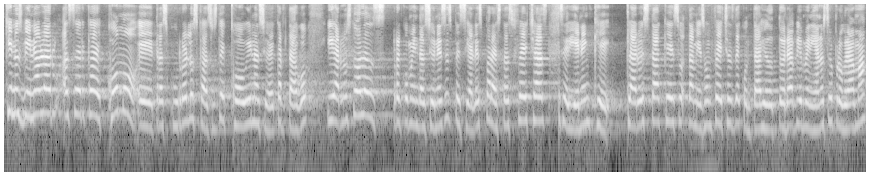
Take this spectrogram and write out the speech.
quien nos viene a hablar acerca de cómo eh, transcurren los casos de COVID en la ciudad de Cartago y darnos todas las recomendaciones especiales para estas fechas que se vienen, que claro está que eso también son fechas de contagio. Doctora, bienvenida a nuestro programa.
